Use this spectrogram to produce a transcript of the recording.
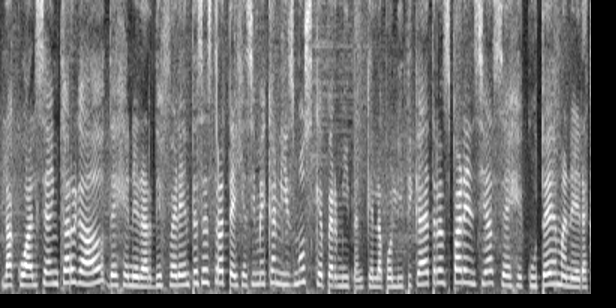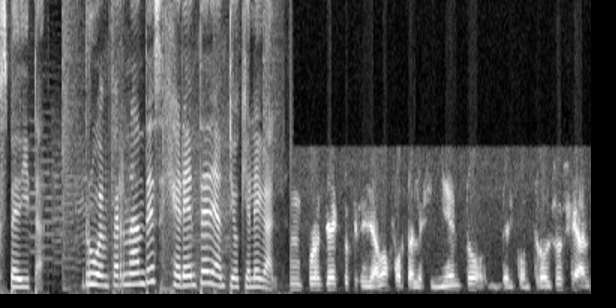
la cual se ha encargado de generar diferentes estrategias y mecanismos que permitan que la política de transparencia se ejecute de manera expedita. Rubén Fernández, gerente de Antioquia Legal. Un proyecto que se llama Fortalecimiento del Control Social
